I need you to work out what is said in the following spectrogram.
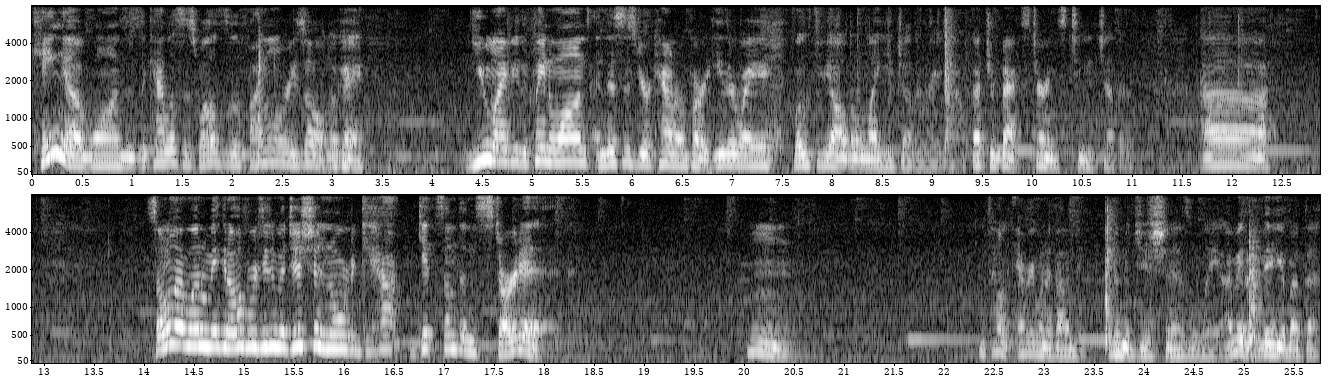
King of Wands is the catalyst as well as the final result. Okay. You might be the Queen of Wands, and this is your counterpart. Either way, both of y'all don't like each other right now. Got your backs turned to each other. Uh... Someone might want to make an offer to the Magician in order to get something started. Hmm. I'm telling everyone about ma the magician as a late. I made a video about that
